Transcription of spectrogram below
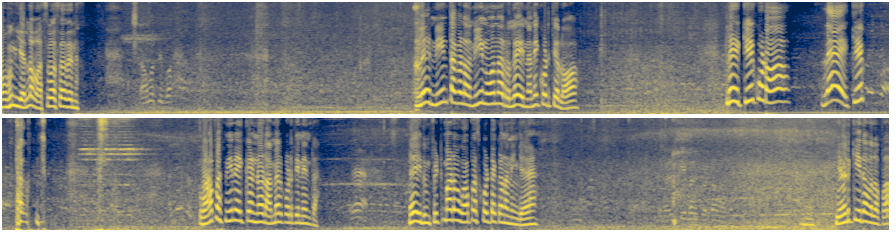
ಅವನಿಗೆಲ್ಲ ಹೊಸ ಹೊಸದೇನು ರಾಮತಿ ಲೇ, ನೀನು ತಗೊಳ್ಳೋ, ನೀನು ಓನರ್ ಲೇ, ನನಗೆ ಕೊಡ್ತೀಯಲ್ಲೋ? ಲೇ ಕೇಕ್ ಕೊಡು. ಲೇ ತಗೊಂಡು ವಾಪಸ್ ನೀನೇ ಇಕ್ಕೊಂಡು ನೋಡು, ಆಮೇಲೆ ಕೊಡ್ತೀನಿ ಅಂತ. ಏ ಇದನ್ನ ಫಿಟ್ ಮಾಡುವಾಗ ವಾಪಸ್ ಕೊಟ್ಟೆ ಕಣ ನಿಂಗೆ. ಎರಡು ಕೀ ಇದಾವಲ್ಲಪ್ಪ.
